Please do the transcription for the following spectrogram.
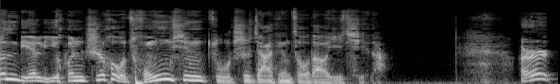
分别离婚之后，重新组织家庭走到一起的。而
